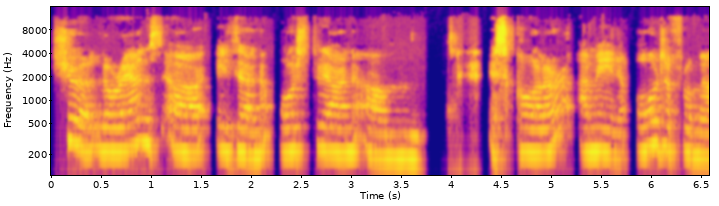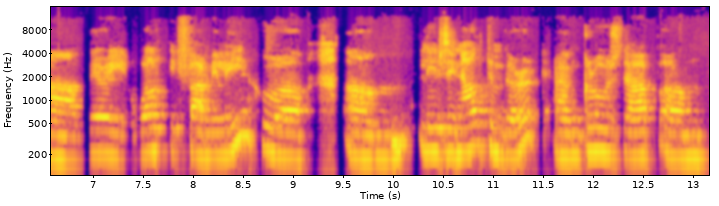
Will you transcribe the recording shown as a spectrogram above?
Sure. Lorenz uh, is an Austrian um, scholar. I mean, also from a very wealthy family who uh, um, lives in Altenberg and grows up um,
